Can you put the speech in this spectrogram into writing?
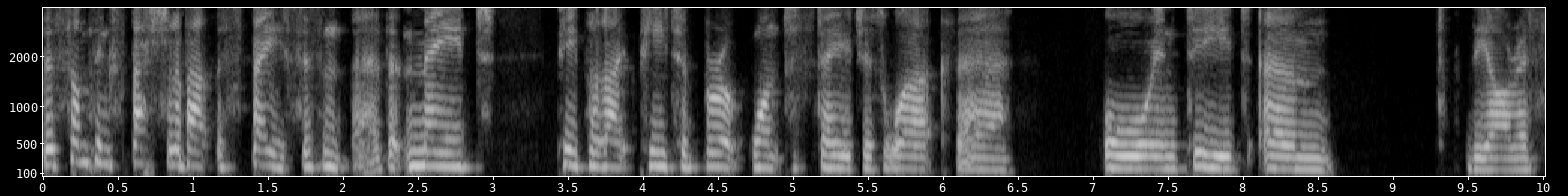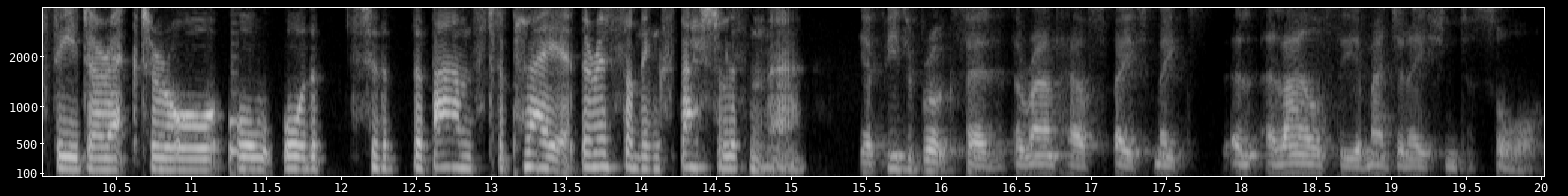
there's something special about the space, isn't there, that made people like Peter Brook want to stage his work there, or indeed um, the RSC director or or, or the to the, the bands to play it. There is something special, isn't there? Yeah, Peter Brook said the roundhouse space makes allows the imagination to soar.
